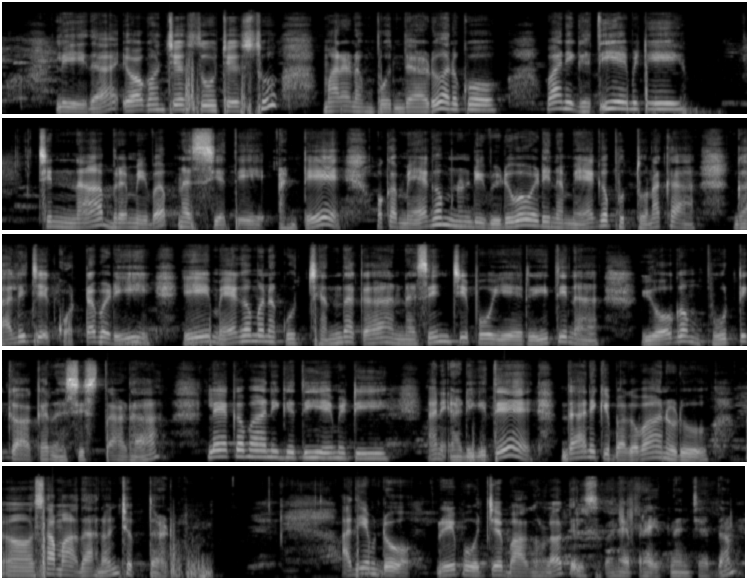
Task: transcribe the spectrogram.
లేదా యోగం చేస్తూ చేస్తూ మరణం పొందాడు అనుకో. వాని గతి ఏమిటి? చిన్న భ్రమివ నశ్యతే అంటే ఒక మేఘం నుండి విడువబడిన మేఘపు తునక గాలిచే కొట్టబడి ఏ మేఘమునకు చెందక నశించిపోయే రీతిన యోగం పూర్తి కాక నశిస్తాడా? లేక వాని గతి ఏమిటి? అని అడిగితే దానికి భగవానుడు సమాధానం చెప్తాడు. అదేమిటో రేపు వచ్చే భాగంలో తెలుసుకునే ప్రయత్నం చేద్దాం.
